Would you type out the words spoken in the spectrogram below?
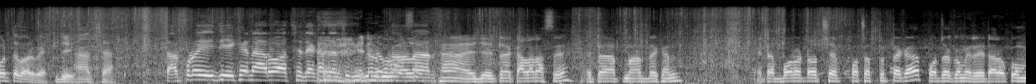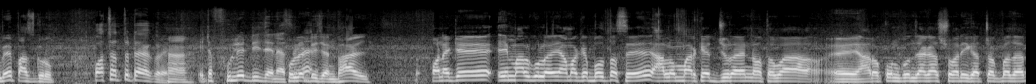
করতে পারবে? জি। আচ্ছা। তারপরে এই যে এখানে আরও আছে দেখা যাচ্ছে বিভিন্ন আছে। কালার হ্যাঁ এই যে এটা কালার আছে। এটা আপনার দেখেন। এটা বড়টা হচ্ছে পঁচাত্তর টাকা পর্যায়ক্রমে রেট আরও কমবে পাঁচ গ্রুপ পঁচাত্তর টাকা করে হ্যাঁ। এটা ফুলের ডিজাইন আছে ফুলের ডিজাইন ভাই অনেকে এই মালগুলোই আমাকে বলতেছে আলম মার্কেট জুরাইন অথবা এই আরও কোন কোন জায়গা সোয়ারিঘাট চকবাজার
